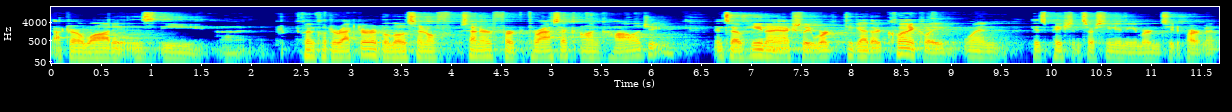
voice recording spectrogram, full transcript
Dr. Awad is the uh, clinical director of the Lowe Center for Thoracic Oncology, and so he and I actually work together clinically when his patients are seen in the emergency department.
